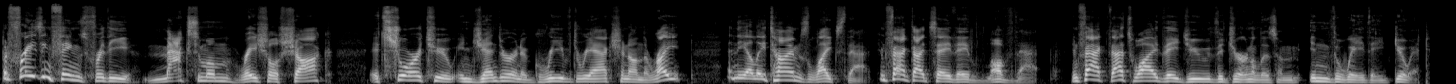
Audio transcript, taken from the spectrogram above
But phrasing things for the maximum racial shock, it's sure to engender an aggrieved reaction on the right, and the LA Times likes that. In fact, I'd say they love that. In fact, that's why they do the journalism in the way they do it.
